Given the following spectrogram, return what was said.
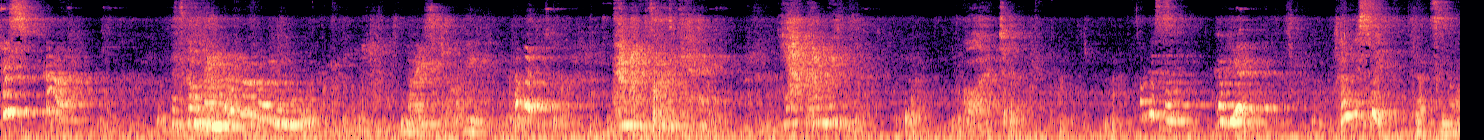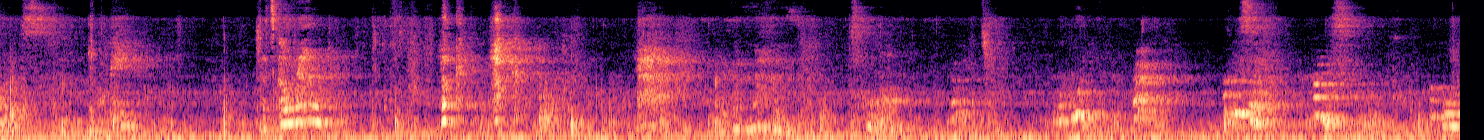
Twist. Come on. Let's go. Round, round, round, round, round. Nice job. Come on. Come on, let's go together. Yeah, come with me. Good. Come this way. Come here. Come this way. That's nice. Okay. Let's go round. Look, look. Yeah. I got nothing. Cool. Come here. Good boy. Come this way. Come this. Good boy.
